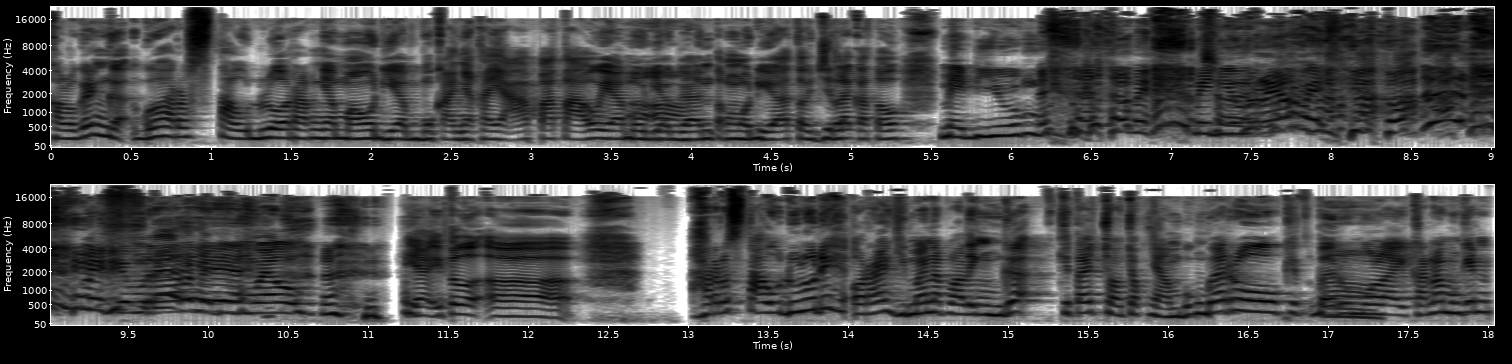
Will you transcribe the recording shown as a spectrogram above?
kalau gue nggak gue harus tahu dulu orangnya mau dia mukanya kayak apa tahu ya mau dia Ah. ganteng mau dia atau jelek atau medium Medium rare, medium. medium rare, Iya, iya, medium well. ya itu eh, harus tahu dulu deh orangnya gimana paling enggak kita cocok nyambung baru kita baru Oh. mulai karena mungkin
